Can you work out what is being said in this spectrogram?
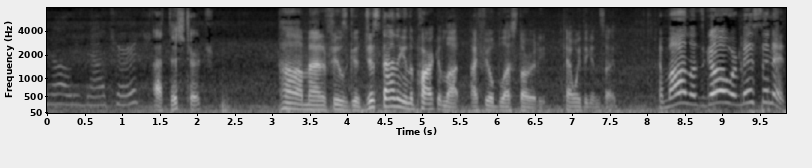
Denali's been at church. At this church. Oh man, it feels good. Just standing in the parking lot, I feel blessed already. Can't wait to get inside. Come on, let's go. We're missing it.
